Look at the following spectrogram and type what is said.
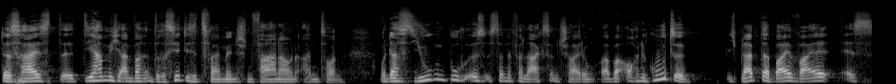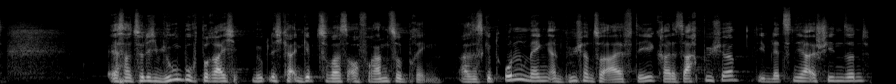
Das heißt, äh, die haben mich einfach interessiert, diese zwei Menschen, Fana und Anton. Und dass es Jugendbuch ist, ist eine Verlagsentscheidung, aber auch eine gute. Ich bleibe dabei, weil es, es natürlich im Jugendbuchbereich Möglichkeiten gibt, sowas auch voranzubringen. Also es gibt Unmengen an Büchern zur AfD, gerade Sachbücher, die im letzten Jahr erschienen sind.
